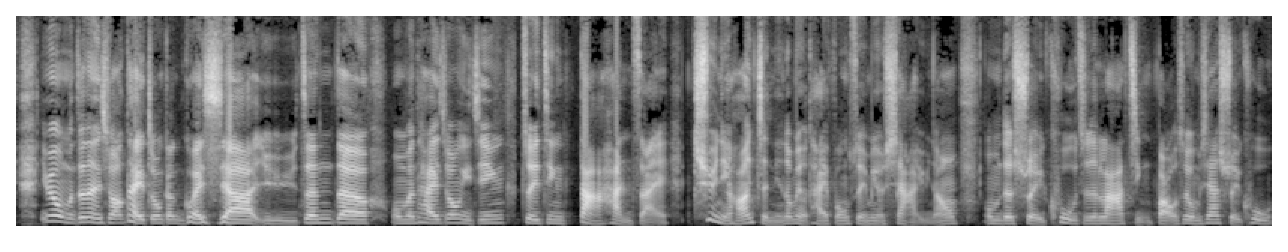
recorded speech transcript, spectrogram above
因为我们真的很希望台中赶快下雨。真的，我们台中已经最近大旱灾，去年好像整年都没有台风，所以没有下雨。然后我们的水库就是拉警报，所以我们现在水库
